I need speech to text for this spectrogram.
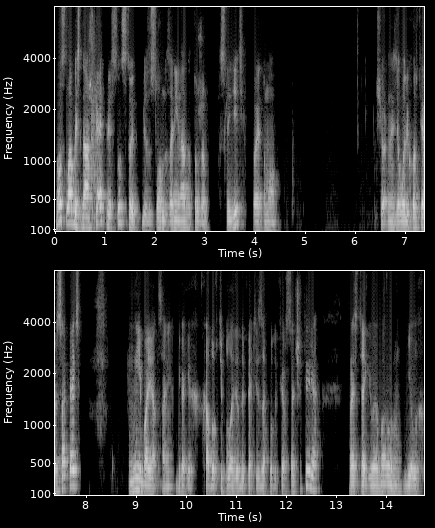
Но слабость на h5 присутствует, безусловно, за ней надо тоже следить. Поэтому черные сделали ход ферзь a5. Не боятся они никаких ходов типа ладья d5 из захода ферзь a4, растягивая оборону белых.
